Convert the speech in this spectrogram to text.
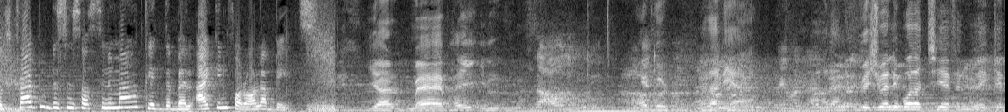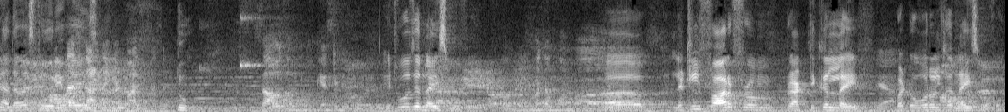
Subscribe to Business of Cinema, click the bell icon for all updates. यार मैं भाई इन बहुत गुड मज़ा नहीं आया मज़ा नहीं विजुअली बहुत अच्छी है फ़िल्म लेकिन otherwise story wise too It was a nice movie. मतलब Uh, little far from practical life, Yeah. but overall it's a nice movie.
